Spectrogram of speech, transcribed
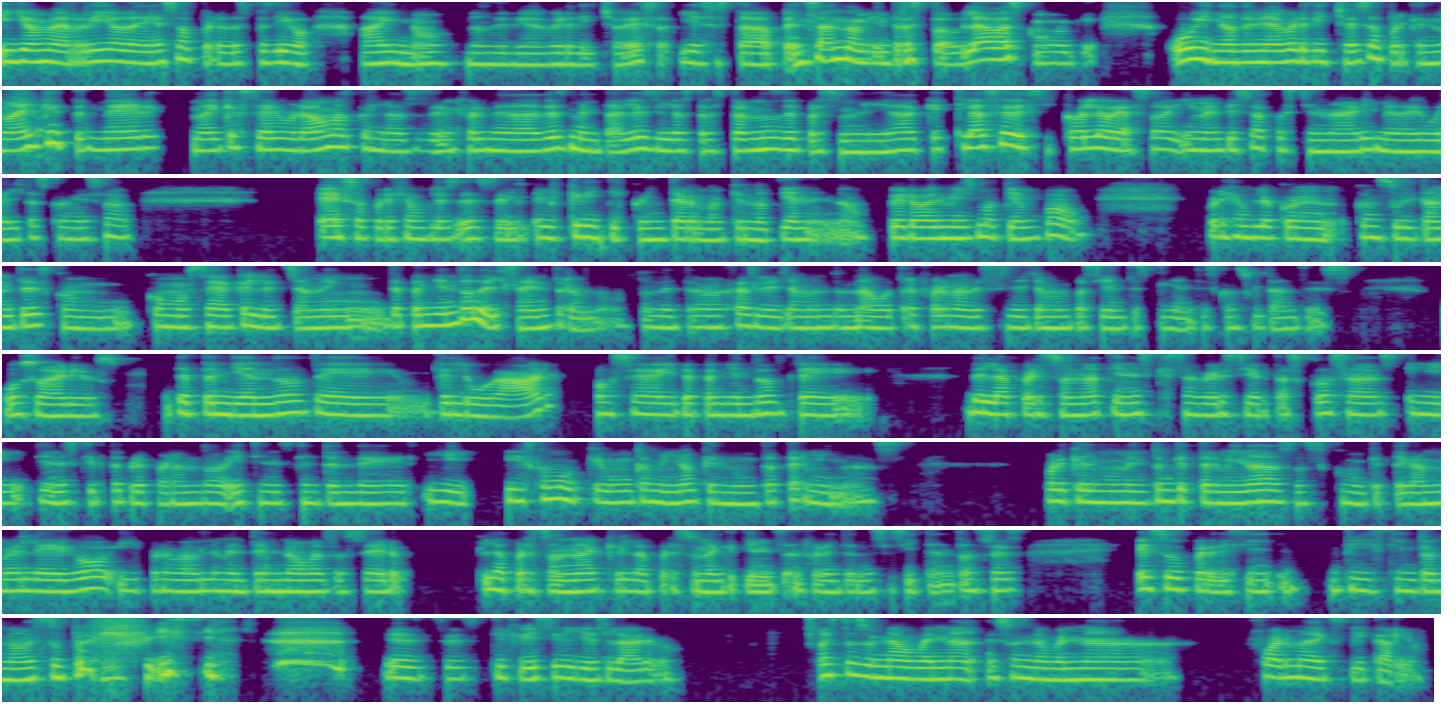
y yo me río de eso, pero después digo, ay, no, no debía haber dicho eso. Y eso estaba pensando mientras tú hablabas, como que, uy, no debía haber dicho eso, porque no hay que tener, no hay que hacer bromas con las enfermedades mentales y los trastornos de personalidad. ¿Qué clase de psicóloga soy? Y me empiezo a cuestionar y me doy vueltas con eso. Eso, por ejemplo, es, el, el crítico interno que uno tiene, ¿no? Pero al mismo tiempo por ejemplo, con consultantes, con como sea que les llamen, dependiendo del centro, ¿no? Donde trabajas, le llaman de una u otra forma, a veces les llaman pacientes, clientes, consultantes, usuarios, dependiendo de, del lugar, o sea, y dependiendo de, de la persona, tienes que saber ciertas cosas y tienes que irte preparando y tienes que entender, y, es como que un camino que nunca terminas porque el momento en que terminas es como que te gano el ego y probablemente no vas a ser la persona que la persona que tienes al frente necesita. Entonces, es súper distinto, ¿no? Es súper difícil. Es, es, difícil y es largo. Esta es una buena, es una buena forma de explicarlo.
